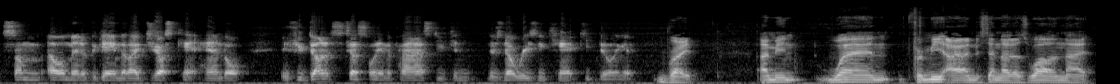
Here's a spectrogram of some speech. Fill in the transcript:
some element of the game that I just can't handle. If you've done it successfully in the past, you can. There's no reason you can't keep doing it. Right. I mean, when for me, I understand that as well, in that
